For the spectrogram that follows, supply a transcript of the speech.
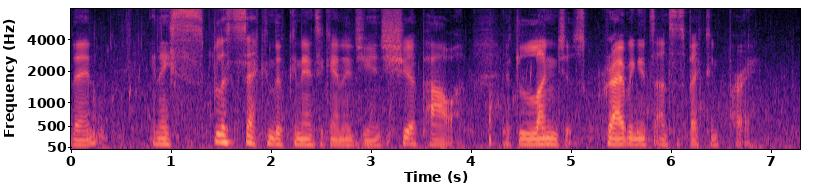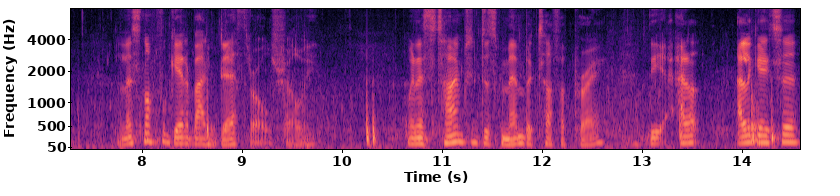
Then, in a split second of kinetic energy and sheer power, it lunges, grabbing its unsuspecting prey. And let's not forget about death rolls, shall we? When it's time to dismember tougher prey, the alligator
